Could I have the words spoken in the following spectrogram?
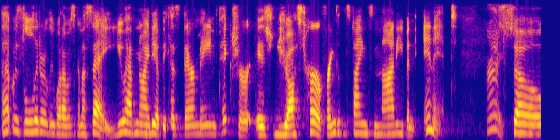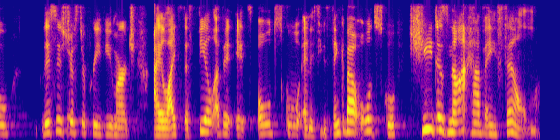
that was literally what I was gonna say. You have no idea because their main picture is just her. Frankenstein's not even in it. Right. So this is just a preview merch. I like the feel of it. It's old school. And if you think about old school, she does not have a film.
